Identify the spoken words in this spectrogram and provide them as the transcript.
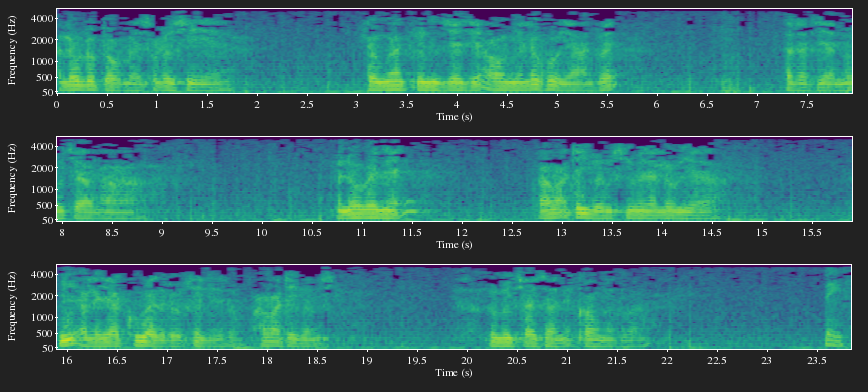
အလုံးလုံးတော့မယ်ဆိုလို့ရှိရင်လုပ်ငန်းတွင်ကြဲကြဲအောင်မြင်လုပ်ဖို့ရအတွက်တတတရားနိုးကြမှာမနိုးပဲနဲ့ဘာမှအတိတ်ပဲမရှိဘဲနဲ့လုပ်ရတာဒီအလျာကူရတယ်လို့ဖြစ်နေတော့ဘာမှအတိတ်ပဲမရှိဘူးလုံးလုံးချာချာနဲ့ကောင်းတယ်ကွာ Space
